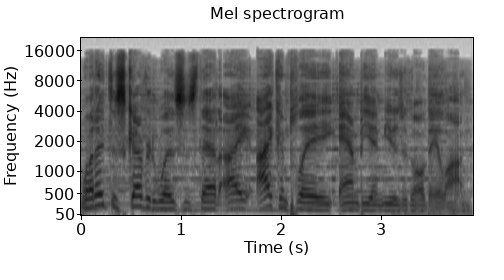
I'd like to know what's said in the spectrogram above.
what I discovered was is that I, I can play ambient music all day long.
